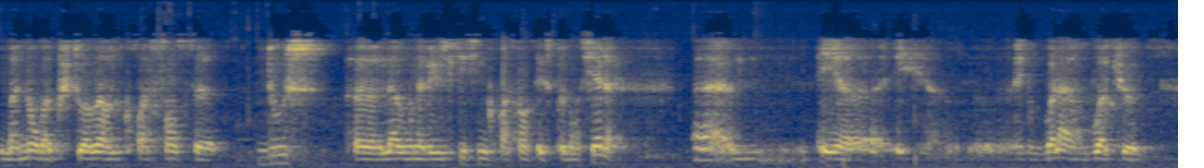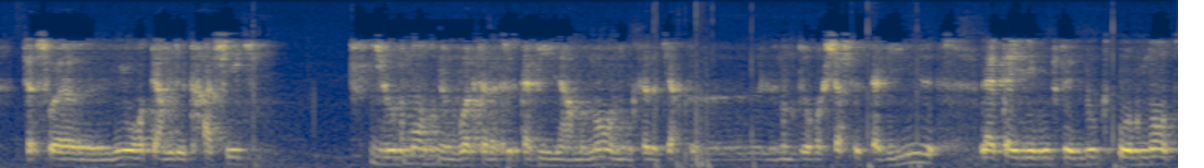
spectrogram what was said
Maintenant, on va plutôt avoir une croissance douce, là où on avait jusqu'ici une croissance exponentielle. Euh, euh, euh, et, donc voilà, on voit que, que ce soit nous en termes de trafic, il augmente, mais on voit que ça va se stabiliser à un moment, donc ça veut dire que le nombre de recherches se stabilise, la taille des groupes Facebook augmente,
